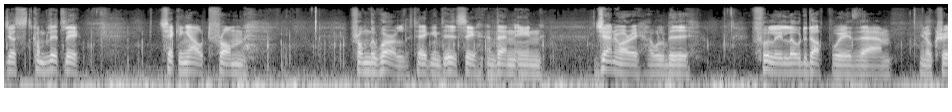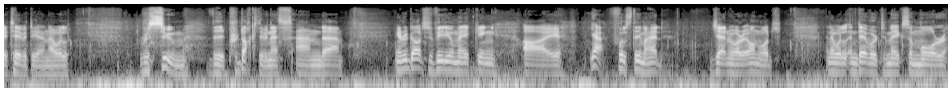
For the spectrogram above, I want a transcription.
just completely checking out from from the world, taking it easy, and then in January I will be fully loaded up with um, you know creativity, and I will resume the productiveness. And uh, in regards to video making, I yeah full steam ahead January onwards, and I will endeavor to make some more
